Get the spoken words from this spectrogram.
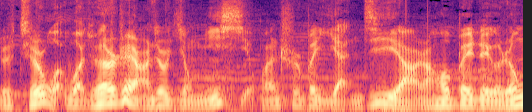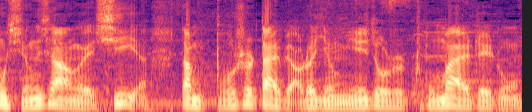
就其实我我觉得这样，就是影迷喜欢是被演技啊，然后被这个人物形象给吸引，但不是代表着影迷就是崇拜这种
